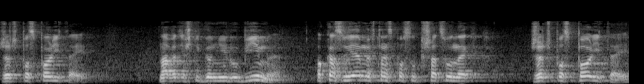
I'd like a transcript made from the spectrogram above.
Rzeczpospolitej, nawet jeśli go nie lubimy, okazujemy w ten sposób szacunek Rzeczpospolitej,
